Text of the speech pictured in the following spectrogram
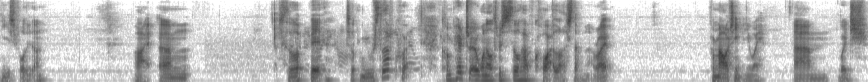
he's fully done. Alright. Um. Still a bit. We still have quite compared to everyone else. We still have quite a lot of stamina, right? From our team, anyway. Um, which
